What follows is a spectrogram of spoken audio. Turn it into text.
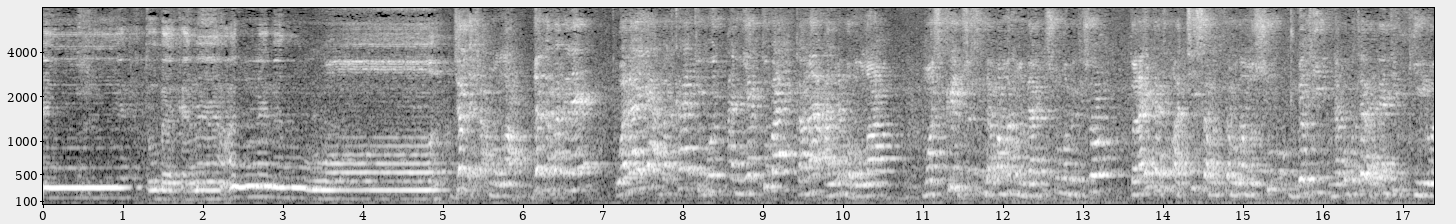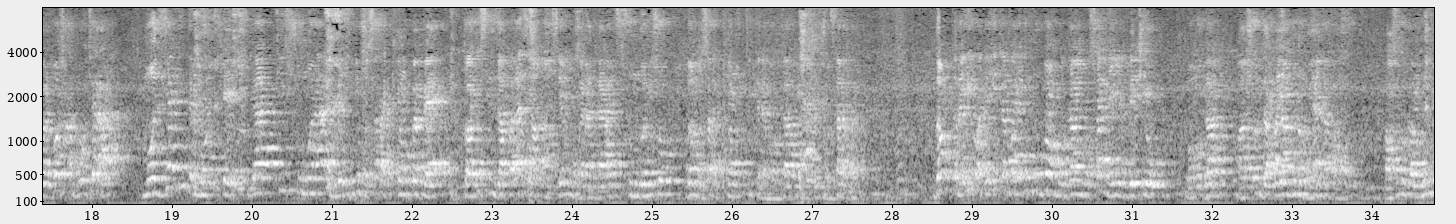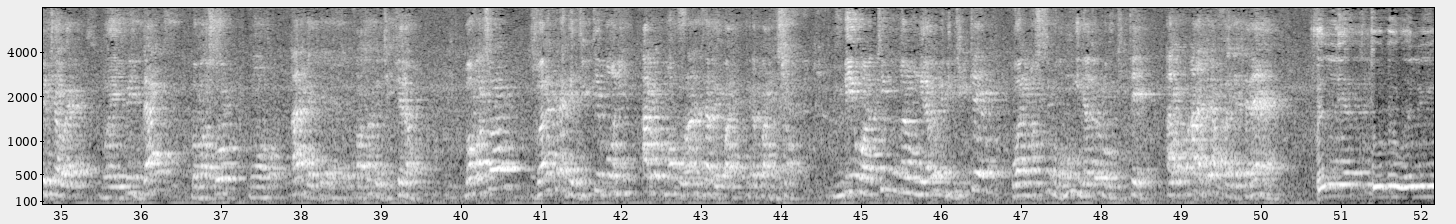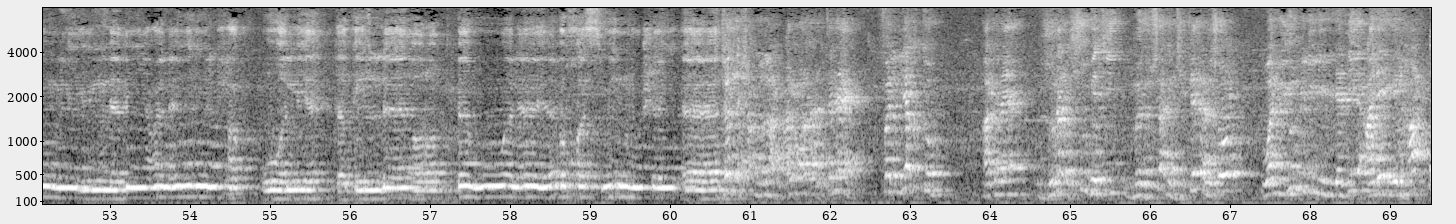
أن يكتب كما علمه الله جل شأن الله ده تبعت ولا يبقى كاتب أن يكتب كما علمه الله mo script so sin daba mata mundar su mo beti so to na ita tu ma tisa mo tisa mo mo su beti mozali tɛ mɔkɛ ka ti sumana a bɛ ni musa ka kɛn pɛpɛ tɔɔrɔ sin zapala sin an sen mɔgɔ la dara sundɔni so donc musa ka kɛn ti tɛrɛ mɔgɔ musa la donc tɛrɛ yiri wata i ka bɔ ko ba mɔgɔ musa ne ye bɛ tiyo mɔgɔ maso zapala mun mɔ yan nafa faso mɔgɔ ne bɛ tiyo wɛrɛ mɔ ye bi da bɔbɔso mɔ ala de faso de dicté la bɔbɔso zɔrɔ kɛra ka dicté bɔni ala bɛ kuma kuran de sa répartition mbiwa timu ngalo ngira ko bigite wal muslimu mu ngira ko bigite alquran kira fajatana فليكتب وليملل الذي عليه الحق وليتق الله ربه ولا يبخس منه شيئا جل شأن الله القرآن تنا فليكتب أكنا زنا السوبتي مزوسا الجتير الزور وليملل الذي عليه الحق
